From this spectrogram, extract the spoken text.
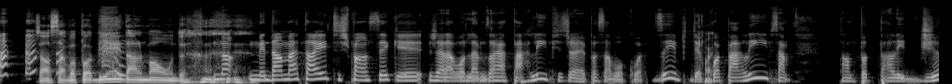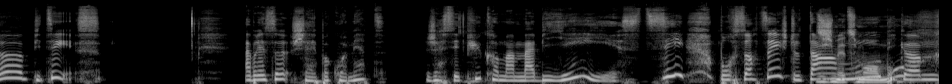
genre ça va pas bien dans le monde. non, mais dans ma tête, je pensais que j'allais avoir de la misère à parler, puis j'allais pas savoir quoi dire, puis de quoi parler, puis ça me tente pas de parler de job, puis tu sais. Après ça, je savais pas quoi mettre. Je sais plus comment m'habiller, esti. Pour sortir, je suis tout le temps Je mou, puis comme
